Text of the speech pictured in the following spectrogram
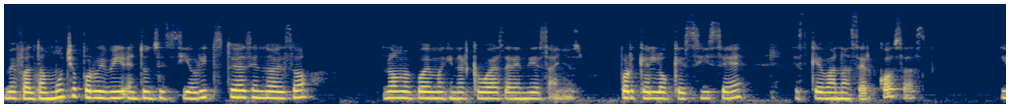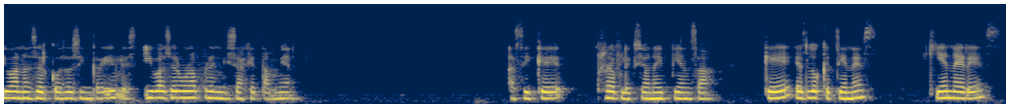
me falta mucho por vivir, entonces si ahorita estoy haciendo eso, no me puedo imaginar qué voy a hacer en 10 años, porque lo que sí sé es que van a hacer cosas y van a hacer cosas increíbles y va a ser un aprendizaje también. Así que reflexiona y piensa qué es lo que tienes, quién eres.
